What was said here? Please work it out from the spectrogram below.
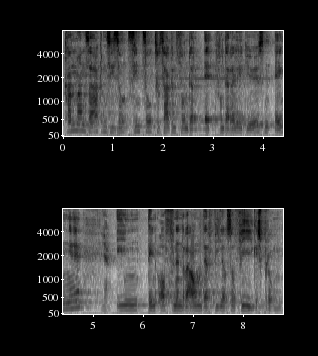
Kann man sagen, Sie sind sozusagen von der, äh, von der religiösen Enge ja. in den offenen Raum der Philosophie gesprungen?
